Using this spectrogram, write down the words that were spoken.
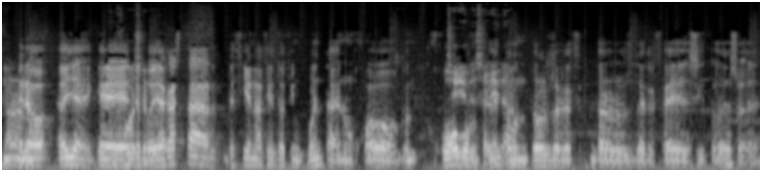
No, no, Pero, oye, que te podías gastar de 100 a 150 en un juego, con juego Sí, de completo, salida. con todos los, DLC los DLCs y todo eso, ¿eh?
